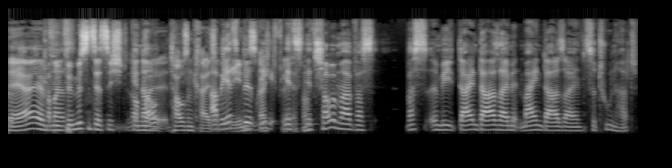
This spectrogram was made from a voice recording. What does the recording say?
äh, ja, ja wir, wir müssen es jetzt nicht Genau. nochmal tausend Kreise Aber jetzt, drehen, jetzt, erstmal. jetzt schauen wir mal, was, was irgendwie dein Dasein mit meinem Dasein zu tun hat.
